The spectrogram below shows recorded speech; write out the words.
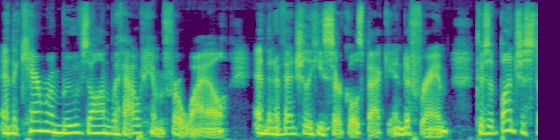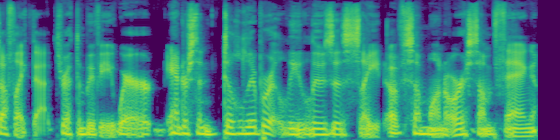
and the camera moves on without him for a while. And then eventually he circles back into frame. There's a bunch of stuff like that throughout the movie where Anderson deliberately loses sight of someone or something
